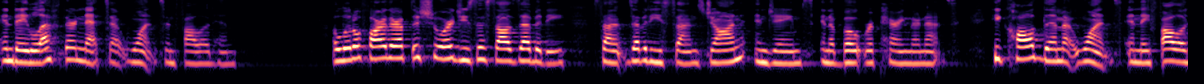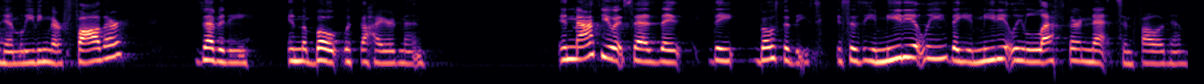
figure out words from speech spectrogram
And they left their nets at once and followed him. A little farther up the shore, Jesus saw Zebedee, son, Zebedee's sons, John and James, in a boat repairing their nets. He called them at once, and they followed him, leaving their father, Zebedee, in the boat with the hired men. In Matthew, it says they, they both of these. It says immediately, they immediately left their nets and followed him.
